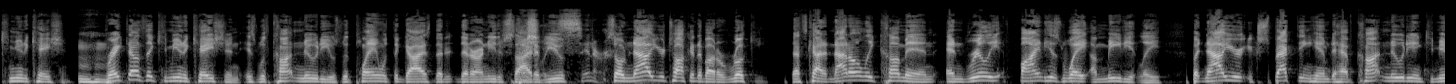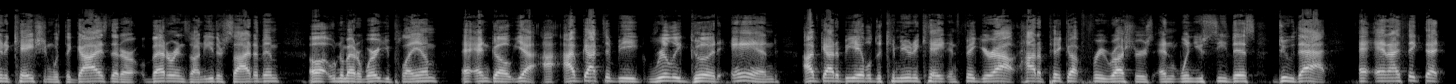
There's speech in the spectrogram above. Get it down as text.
communication. Mm-hmm. Breakdowns in communication is with continuity, is with playing with the guys that are, that are on either side of you. center. So now you're talking about a rookie that's got to not only come in and really find his way immediately, but now you're expecting him to have continuity and communication with the guys that are veterans on either side of him, uh, no matter where you play him, and go, yeah, I- I've got to be really good and I've got to be able to communicate and figure out how to pick up free rushers. And when you see this, do that. And I think that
